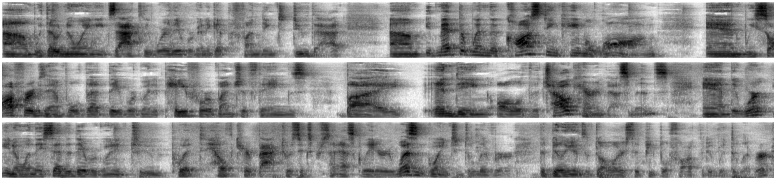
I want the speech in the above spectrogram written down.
um, without knowing exactly where they were going to get the funding to do that um, it meant that when the costing came along and we saw for example that they were going to pay for a bunch of things by ending all of the childcare investments. And they weren't you know when they said that they were going to put healthcare back to a 6% escalator it wasn't going to deliver the billions of dollars that people thought that it would deliver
